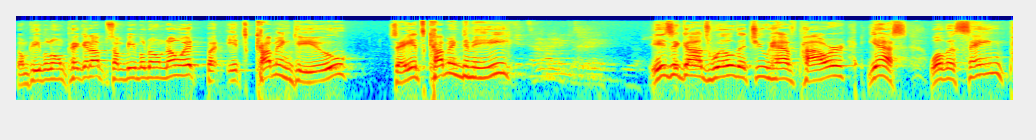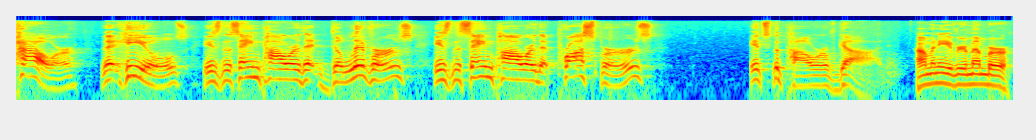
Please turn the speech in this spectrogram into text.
Some people don't pick it up some people don't know it but it's coming to you. Say it's coming to me, coming to me. is it God's will that you have power? Yes. Well the same power that heals is the same power that delivers is the same power that prospers. It's the power of God. How many of you remember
